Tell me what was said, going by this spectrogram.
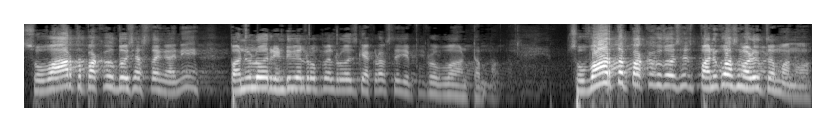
సువార్త పక్కకు దోసేస్తాం కానీ పనిలో రెండు వేల రూపాయల రోజుకి ఎక్కడ చెప్పు ప్రభు అంటాం మనం. సువార్త పక్కకు తోసేసి పని కోసం అడుగుతాం మనం.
